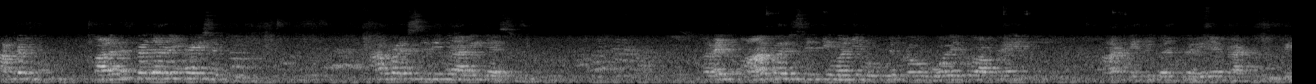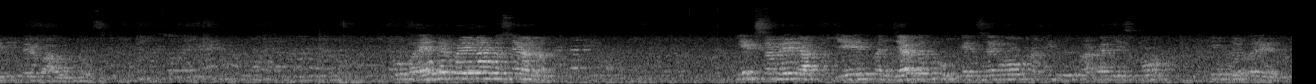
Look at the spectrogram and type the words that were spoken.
આપણે બાળક જ પેદા નહીં કરી શકીએ આ પરિસ્થિતિ પર આવી ગયા છે હવે આ પરિસ્થિતિમાંથી મુક્ત થવું હોય તો આપણે આ ખેતી બંધ કરીને પ્રાકૃતિક ખેતી તરફ આવવું પડશે તો ભયંકર પરિણામો છે આના એક સમયે રા- જે પંજાબ હતું કેન્સરમાં આખી દુ- આખા દેશમાં એક નંબરે હતું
